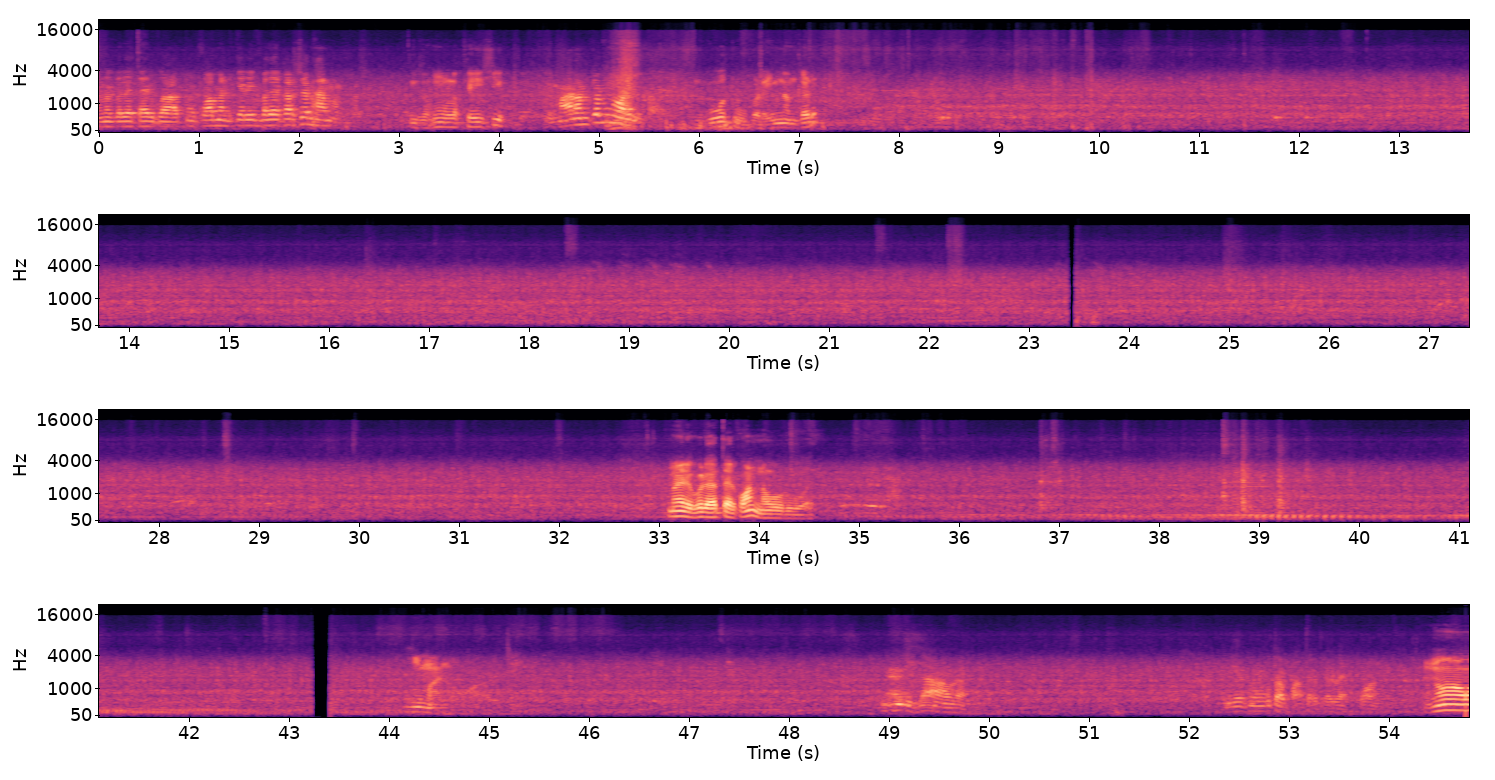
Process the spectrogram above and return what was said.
અને બધા તારી વાત તું કોમેન્ટ કરી બધા કરશે ને આમાં તો હું લખે શીખ મારામાં કેમ ન આવ્યું ગોતવું પડે એમને ચડે? મારે ઘોડે અત્યારે કોણ નવરું હોય?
